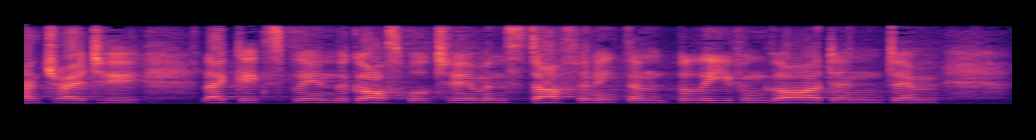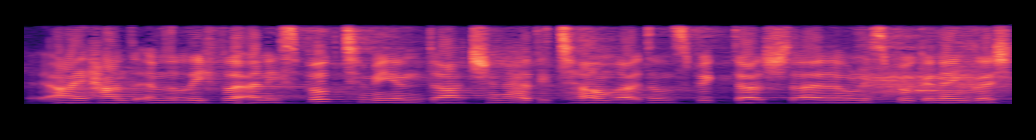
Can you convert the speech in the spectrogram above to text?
I tried to like explain the gospel to him and stuff, and he didn't believe in God. And um, I handed him the leaflet, and he spoke to me in Dutch, and I had to tell him I don't speak Dutch, I only spoke in English.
